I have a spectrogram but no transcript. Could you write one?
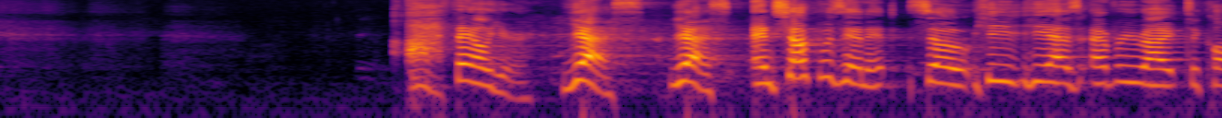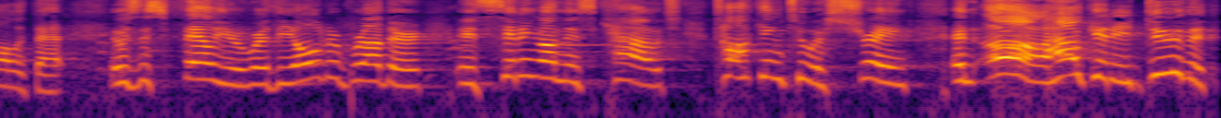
ah, failure. Yes, yes. And Chuck was in it, so he, he has every right to call it that. It was this failure where the older brother is sitting on this couch talking to a shrink, and oh, how could he do this?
